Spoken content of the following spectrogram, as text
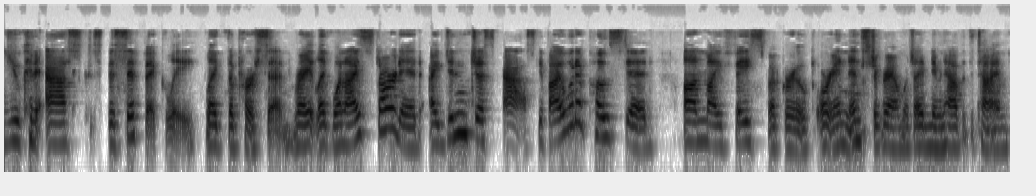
you could ask specifically, like the person, right? Like when I started, I didn't just ask. If I would have posted on my Facebook group or in Instagram, which I didn't even have at the time,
